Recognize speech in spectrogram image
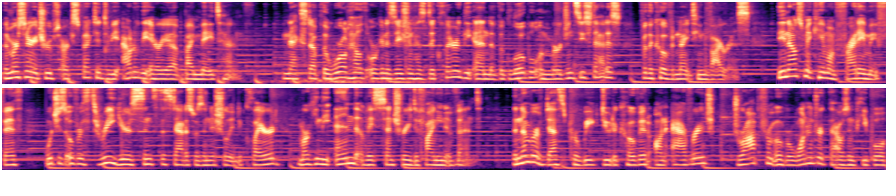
The mercenary troops are expected to be out of the area by May 10th. Next up, the World Health Organization has declared the end of the global emergency status for the COVID 19 virus. The announcement came on Friday, May 5th, which is over three years since the status was initially declared, marking the end of a century defining event. The number of deaths per week due to COVID on average dropped from over 100,000 people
